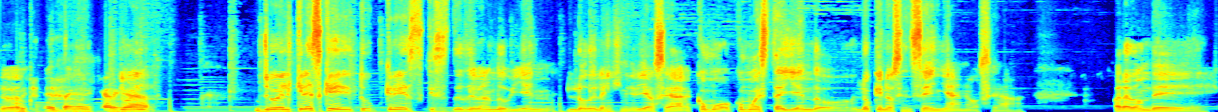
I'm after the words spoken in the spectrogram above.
¿Por qué tan encargada? Joel, ¿crees que tú crees que se está llevando bien lo de la ingeniería? O sea, ¿cómo, cómo está yendo lo que nos enseñan? O sea, ¿para dónde?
